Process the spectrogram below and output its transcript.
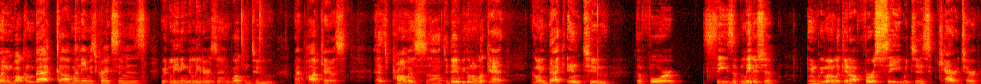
and welcome back. Uh, my name is Craig Simmons with Leading the Leaders, and welcome to my podcast. As promised, uh, today we're going to look at going back into the four C's of leadership, and we want to look at our first C, which is character.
